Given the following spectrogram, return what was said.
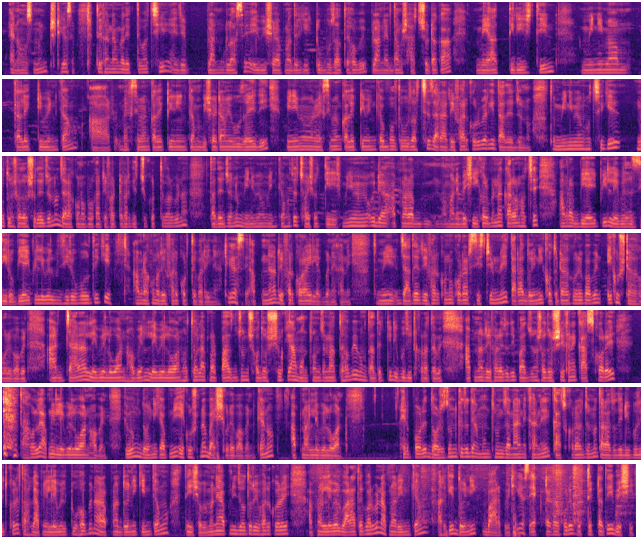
অ্যানাউন্সমেন্ট ঠিক আছে? তো এখানে আমরা দেখতে পাচ্ছি, এই যে প্ল্যানগুলো আছে, এই বিষয়ে আপনাদেরকে একটু বোঝাতে হবে। প্ল্যানের দাম সাতশো টাকা, মেয়াদ তিরিশ দিন মিনিমাম কালেকটিভ ইনকাম আর ম্যাক্সিমাম কালেকটিভ ইনকাম বিষয়টা আমি বুঝাই দিই। মিনিমাম আর ম্যাক্সিমাম কালেকটিভ ইনকাম বলতে বোঝাচ্ছে যারা রেফার করবে আর কি তাদের জন্য। তো মিনিমাম হচ্ছে গিয়ে নতুন সদস্যদের জন্য যারা কোনো প্রকার রেফার টেফার কিছু করতে পারবে না, তাদের জন্য মিনিমাম ইনকাম হচ্ছে ছয়শো তিরিশ। মিনিমাম ওইটা আপনারা মানে বেশি করবেন না, কারণ হচ্ছে আমরা VIP level zero VIP level zero বলতে কি আমরা কোনো রেফার করতে পারি না, ঠিক আছে? আপনার রেফার করাই লাগবে না এখানে। তুমি যাদের রেফার কোনো করার সিস্টেম নেই, তারা দৈনিক কত টাকা করে পাবেন? একুশ টাকা করে পাবেন। আর যারা লেভেল ওয়ান হবেন লেভেল ওয়ান হতে হলে আপনার পাঁচজন সদস্যকে আমন্ত্রণ জানাতে হবে এবং তাদেরকে ডিপোজিট করাতে হবে। আপনার রেফারে যদি পাঁচজন সদস্য এখানে কাজ করে, তাহলে আপনি লেভেল ওয়ান হবেন এবং দৈনিক আপনি একুশ না বাইশ করে পাবেন। কেন? আপনার লেভেল ওয়ান এরপরে দশজনকে যদি আমন্ত্রণ জানান এখানে কাজ করার জন্য, তারা যদি ডিপোজিট করে, তাহলে আপনি লেভেল টু হবেন আর আপনার দৈনিক ইনকামও তেইশ হবে। মানে আপনি যত রেফার করে আপনার লেভেল বাড়াতে পারবেন, আপনার ইনকাম আর কি দৈনিক বাড়বে। ঠিক আছে? এক টাকা করে প্রত্যেকটাতেই বেশি।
